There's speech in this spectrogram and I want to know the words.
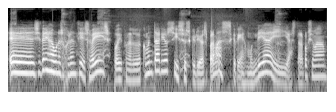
Eh, si tenéis alguna sugerencia, ya sabéis, podéis ponerla en los comentarios y suscribiros para más. Que tengáis un buen día y hasta la próxima.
